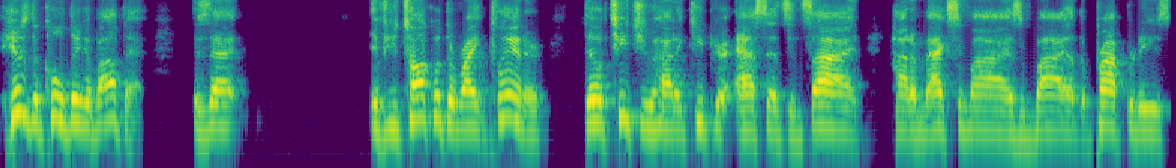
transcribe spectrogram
here's the cool thing about that is that if you talk with the right planner, they'll teach you how to keep your assets inside, how to maximize buy other properties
